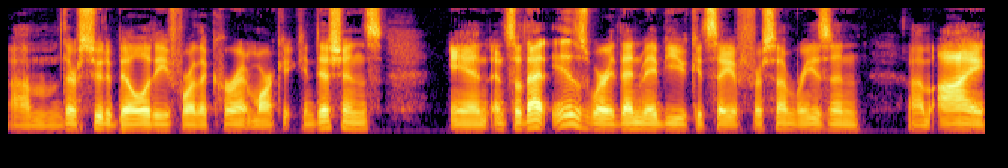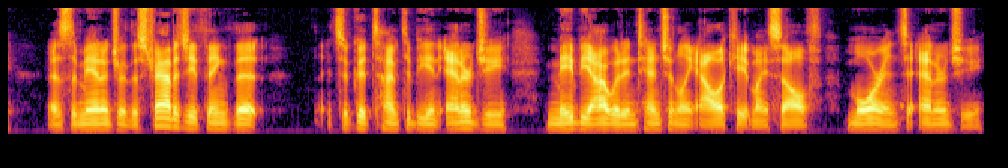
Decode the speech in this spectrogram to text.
um, their suitability for the current market conditions and and so that is where then maybe you could say if for some reason um, I as the manager of the strategy think that it's a good time to be in energy, maybe I would intentionally allocate myself more into energy.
